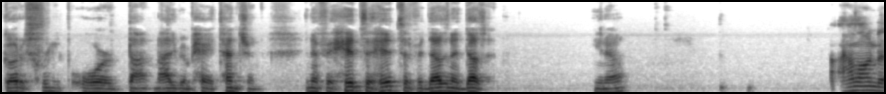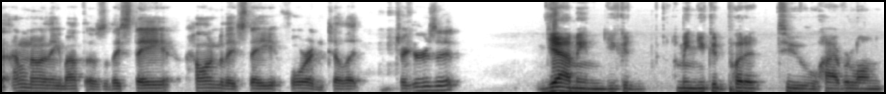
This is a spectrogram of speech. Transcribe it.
go to sleep or not not even pay attention. And if it hits, it hits. If it doesn't, it doesn't. You know? How long do I don't know anything about those? Do they stay? How long do they stay for until it triggers it? Yeah, I mean, you could. I mean, you could put it to however long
